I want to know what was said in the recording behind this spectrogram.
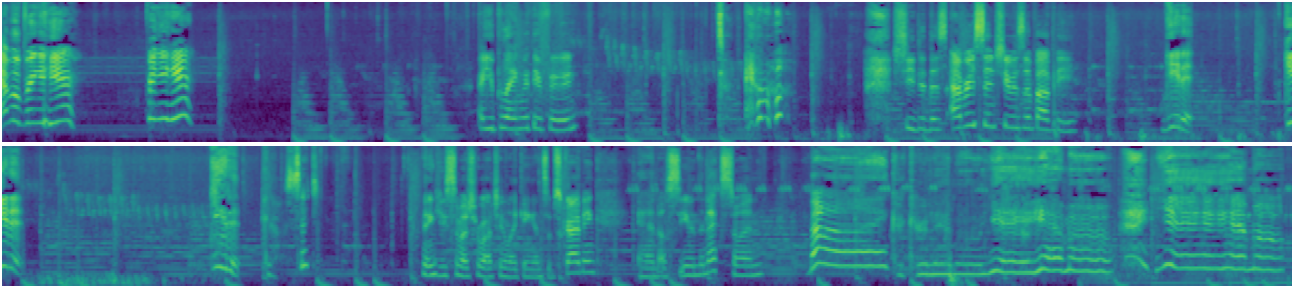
Emma, bring it here! Bring it here! Are you playing with your food? Emma! She did this ever since she was a puppy. Get it! Get it! Get it! Go, sit. Thank you so much for watching, liking, and subscribing, and I'll see you in the next one. Bye! Yay, Amo! Yay, Amo!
